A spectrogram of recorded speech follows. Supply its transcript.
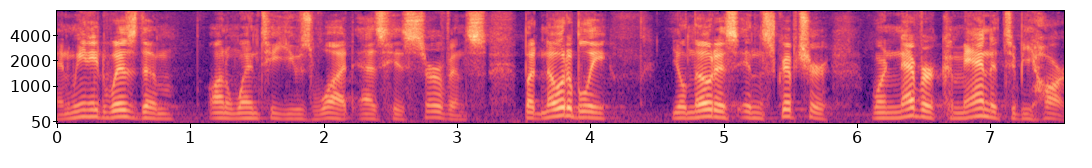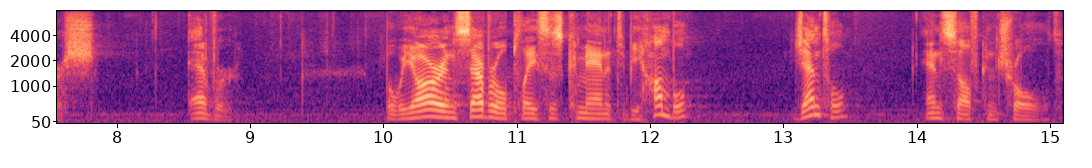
And we need wisdom on when to use what as his servants. But notably, you'll notice in Scripture, we're never commanded to be harsh, ever. But we are in several places commanded to be humble, gentle, and self controlled.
